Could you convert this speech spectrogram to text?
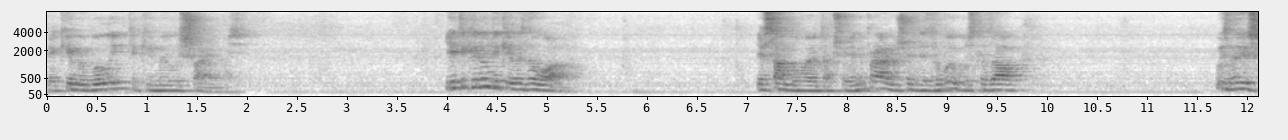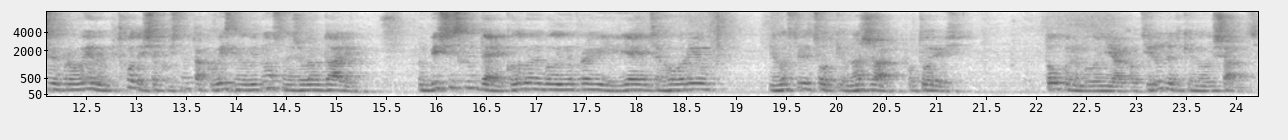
Якими були, такими і лишаємось. Є такі люди, які визнавали. Я сам буваю так, що я неправильно щось десь зробив, бо сказав, визнаю свою провину, підходиш якось, ну так, вияснили відносини, живемо далі. Ну, більшість людей, коли вони були неправі, я їм це говорив, 90%, на жаль, повторююсь, толку не було ніякого. Ці люди такими лишаються.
